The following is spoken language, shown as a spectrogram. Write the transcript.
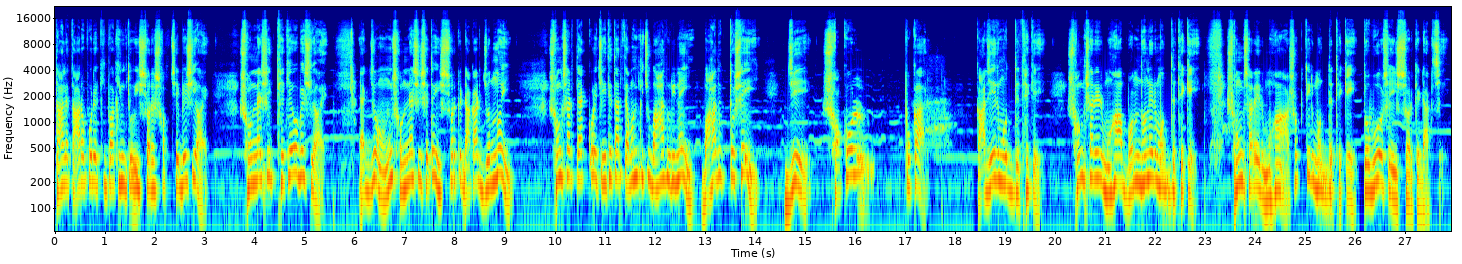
তাহলে তার উপরে কৃপা কিন্তু ঈশ্বরের সবচেয়ে বেশি হয়, সন্ন্যাসীর থেকেও বেশি হয়। একজন সন্ন্যাসী সে তো ঈশ্বরকে ডাকার জন্যই সংসার ত্যাগ করেছে, এতে তার তেমন কিছু বাহাদুরি নেই। বাহাদুর তো সেই যে সকল প্রকার কাজের মধ্যে থেকে, সংসারের মহাবন্ধনের মধ্যে থেকে, সংসারের মহা আসক্তির মধ্যে থেকে, তবুও সে ঈশ্বরকে ডাকছে।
